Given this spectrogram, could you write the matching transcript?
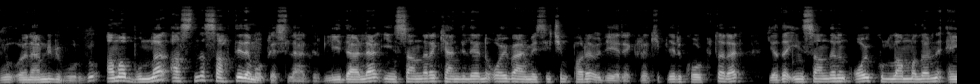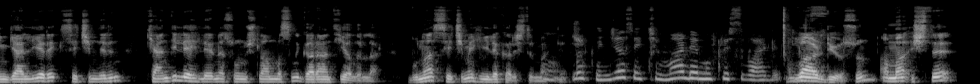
bu önemli bir vurgu. Ama bunlar aslında sahte demokrasilerdir. Liderler insanlara kendilerine oy vermesi için para ödeyerek, rakipleri korkutarak ya da insanların oy kullanmalarını engelleyerek seçimlerin kendi lehlerine sonuçlanmasını garantiye alırlar. Buna seçime hile karıştırmak Hı, denir. Bakınca seçim var, demokrasi var. diyorsun. Var diyorsun ama işte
